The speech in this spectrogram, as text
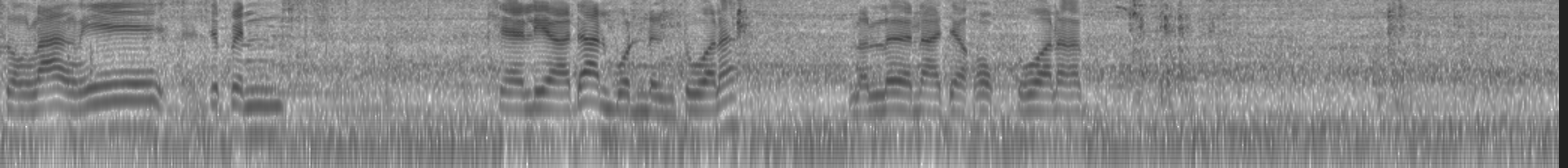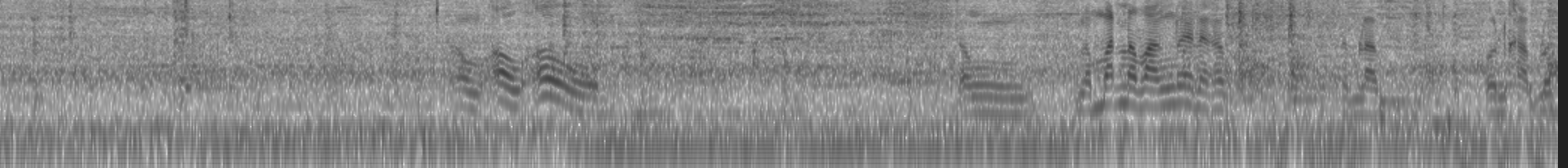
ช่วงล่างนี้จะเป็นแคเรียด้านบนหนึ่งตัวนะลอนเลอร์น่าจะหกตัวนะครับ เอาเอาเอาต้องระมัดระวังด้วยนะครับสำหรับคนขับรถ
